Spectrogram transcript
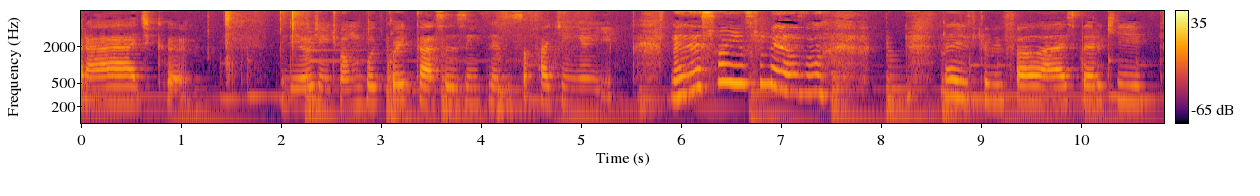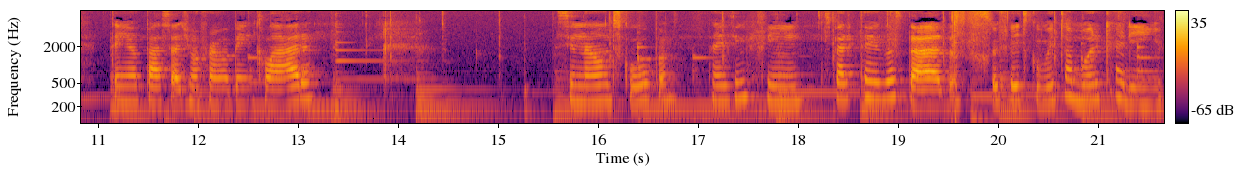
prática. Entendeu, gente? Vamos boicotar essas empresas safadinhas aí. Mas é só isso mesmo. É isso que eu vim falar. Espero que tenha passado de uma forma bem clara. Se não, desculpa. Mas enfim, espero que tenha gostado. Foi feito com muito amor e carinho.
